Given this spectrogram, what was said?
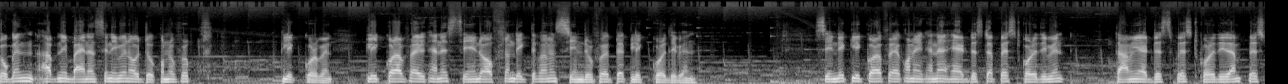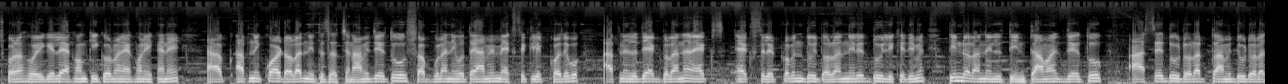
টোকেন আপনি বাইন্যান্সে নেবেন, ওই টোকেনের উপর ক্লিক করবেন। ক্লিক করার পর এখানে সেন্ড অপশন দেখতে পাবেন। সেন্ডের উপর একটা ক্লিক করে দিবেন। সেন্ডে ক্লিক করার পর এখন এখানে অ্যাড্রেসটা পেস্ট করে দিবেন। তো আমি অ্যাড্রেস পেস্ট করে দিলাম পেস্ট করা হয়ে গেলে এখন কি করবেন? এখন এখানে আপ- আপনি কয় ডলার নিতে চাচ্ছেন? আমি যেহেতু সবগুলো নেব, তাই আমি ম্যাক্সে ক্লিক করে দেবো। আপনি যদি এক ডলার নেন, এক এক সিলেক্ট করবেন, দুই ডলার নিলে দুই লিখে দিবেন, তিন ডলার নিলে তিন। তো আমার যেহেতু আছে দুই ডলার তো আমি দুই ডলার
